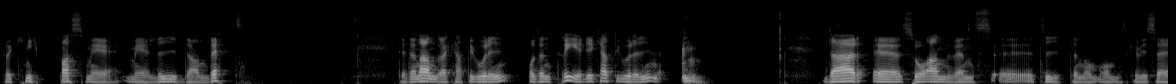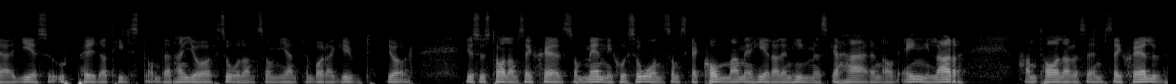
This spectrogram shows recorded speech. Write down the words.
förknippas med, med lidandet. Det är den andra kategorin. Och den tredje kategorin Där eh, så används eh, titeln om, om, ska vi säga, Jesu upphöjda tillstånd, där han gör sådant som egentligen bara Gud gör. Jesus talar om sig själv som människoson som ska komma med hela den himmelska hären av änglar. Han talar om sig själv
